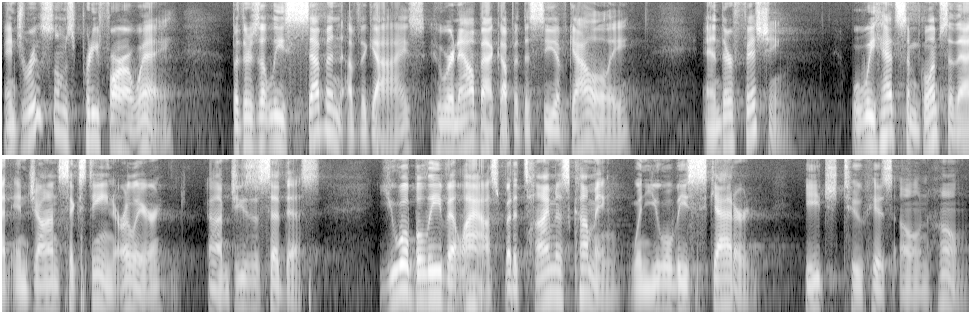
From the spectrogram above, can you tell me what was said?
And Jerusalem's pretty far away. But there's at least seven of the guys who are now back up at the Sea of Galilee, and they're fishing. Well, we had some glimpse of that in John 16 earlier um, Jesus said this You will believe at last, but a time is coming when you will be scattered, each to his own home.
